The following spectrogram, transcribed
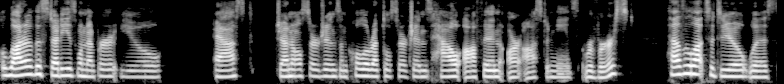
A lot of the studies, whenever you ask general surgeons and colorectal surgeons how often are ostomies reversed, has a lot to do with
